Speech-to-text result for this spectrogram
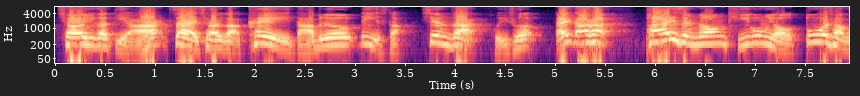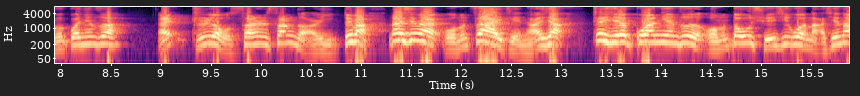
敲一个点儿，再敲一个 kwlist。现在回车，哎，大家看，Python 中提供有多少个关键字啊？哎，只有三十三个而已，对吧？那现在我们再检查一下。这些关键字我们都学习过哪些呢？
